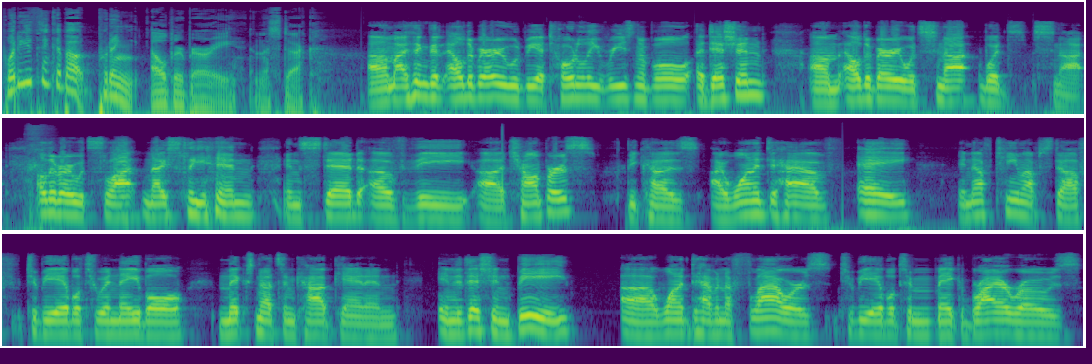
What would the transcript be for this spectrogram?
What do you think about putting Elderberry in this deck? Um, I think that Elderberry would be a totally reasonable addition. Um, Elderberry would snot would snot. Elderberry would slot nicely in instead of the uh, Chompers because I wanted to have a enough team up stuff to be able to enable mixed nuts and cob cannon. In addition, B uh, wanted to have enough flowers to be able to make Briar Rose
